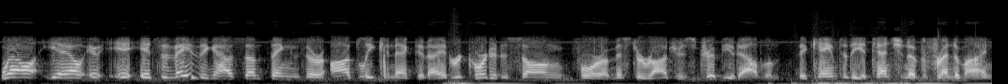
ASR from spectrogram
Well, you know, it, it, it's amazing how some things are oddly connected. I had recorded a song for a Mr. Rogers tribute album that came to the attention of a friend of mine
